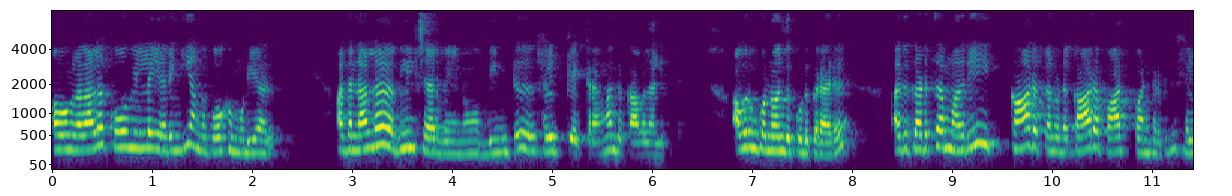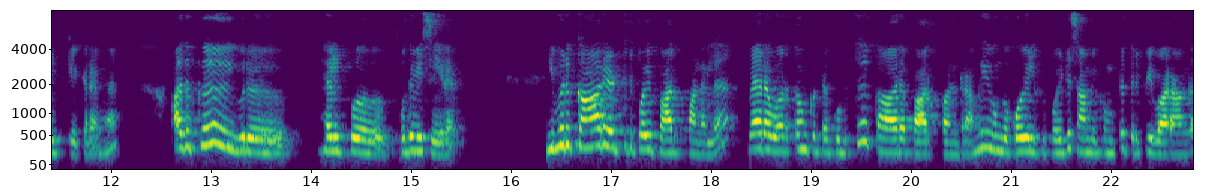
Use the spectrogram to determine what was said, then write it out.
அவங்களால கோவிலில் இறங்கி அங்கே போக முடியாது. அதனால வீல் சேர் வேணும் அப்படின்ட்டு ஹெல்ப் கேட்குறாங்க அந்த காவலாளிகிட்ட அவரும் கொண்டு வந்து கொடுக்குறாரு. அதுக்கு அடுத்த மாதிரி காரை தன்னோட காரை பார்க் பண்ணுறதுக்கு ஹெல்ப் கேட்குறாங்க அதுக்கு இவர் ஹெல்ப்பு உதவி செய்கிறார் இவர் கார் எடுத்துட்டு போய் பார்க் பண்ணல. வேற ஒருத்தவங்க கிட்ட கொடுத்து காரை பார்க் பண்றாங்க. இவங்க கோயிலுக்கு போயிட்டு சாமி கும்பிட்டு திருப்பி வராங்க.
